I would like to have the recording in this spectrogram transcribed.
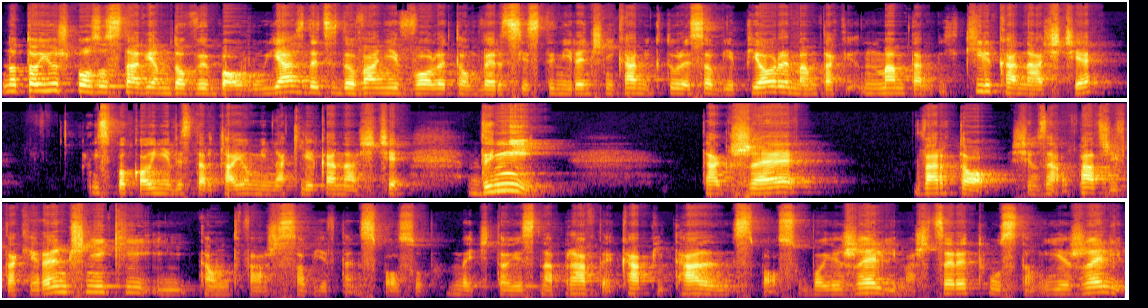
no to już pozostawiam do wyboru. Ja zdecydowanie wolę tą wersję z tymi ręcznikami, które sobie piorę. Mam, tak, mam tam ich kilkanaście i spokojnie wystarczają mi na kilkanaście dni. Także warto się zaopatrzyć w takie ręczniki i tą twarz sobie w ten sposób myć. To jest naprawdę kapitalny sposób, bo jeżeli masz cerę tłustą i jeżeli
